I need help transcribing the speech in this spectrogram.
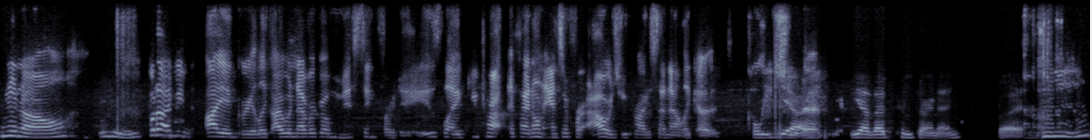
You know? Mhm. But I mean, I agree. Like I would never go missing for days. Like you pro- if I don't answer for hours, you probably send out like a police Yeah. unit. Yeah, that's concerning. But Mhm.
